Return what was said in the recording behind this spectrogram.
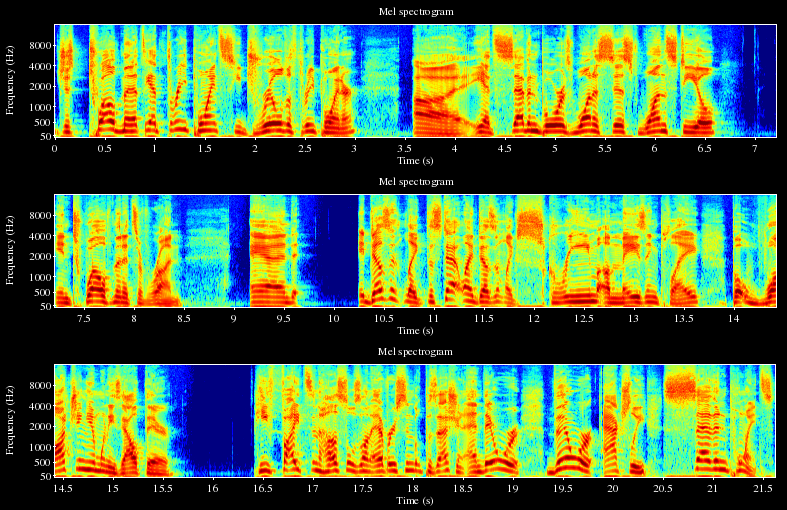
just 12 minutes. He had three points. He drilled a three pointer. Uh, he had seven boards, one assist, one steal in 12 minutes of run. And it doesn't like the stat line doesn't like scream amazing play, but watching him when he's out there, he fights and hustles on every single possession and there were there were actually 7 points.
